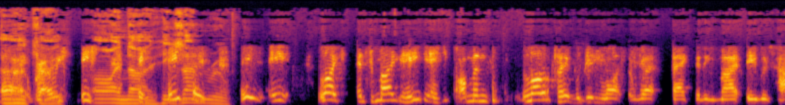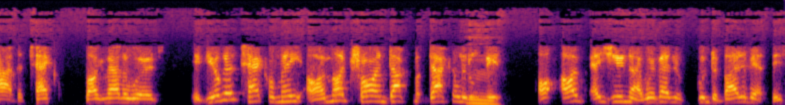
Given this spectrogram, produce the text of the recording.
Uh, Okay. I know. He's He's unreal. He, he, like it's made. He, he, I mean, a lot of people didn't like the fact that he made he was hard to tackle. Like in other words, if you're going to tackle me, I might try and duck duck a little bit. I, I, as you know, we've had a good debate about this.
